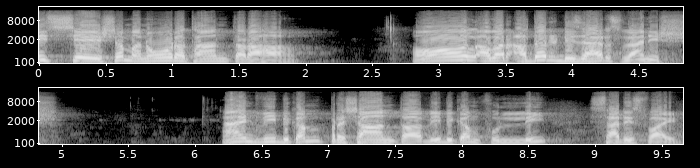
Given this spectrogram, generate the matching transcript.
nishesha manorathantaraha all our other desires vanish and we become prashanta, we become fully satisfied.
